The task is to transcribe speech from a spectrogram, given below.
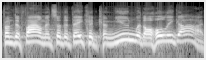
from defilement so that they could commune with a holy God.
